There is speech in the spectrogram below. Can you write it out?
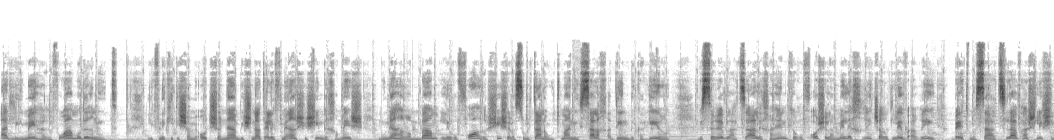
עד לימי הרפואה המודרנית. לפני כ-900 שנה, בשנת 1165, מונה הרמב"ם לרופאו הראשי של הסולטן העות'מאני סלאח א-דין בקהיר, וסירב להצעה לכהן כרופאו של המלך ריצ'רד לב ארי בעת מסע הצלב השלישי.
